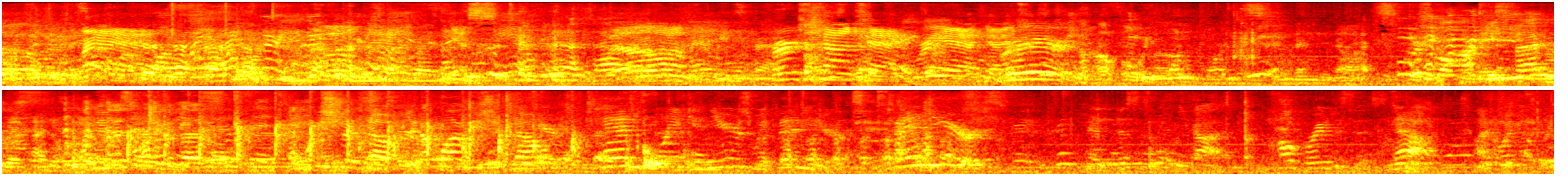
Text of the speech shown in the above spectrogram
Yes. Well, first contact, where you at, guys? We won once and then not. First of all, Artie's fabulous. I mean, this is one of the best. And we should know. You know why we should know? Ten freaking years we've been here. Ten years. And this is what we got. How great is this? Now, I know I got three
